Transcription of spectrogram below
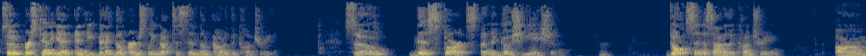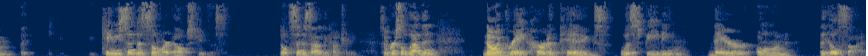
So verse ten again, and he begged them earnestly not to send them out of the country. So this starts a negotiation. Hmm. Don't send us out of the country. Um, can you send us somewhere else, Jesus? Don't send us out of the country. So verse 11, now a great herd of pigs was feeding there on the hillside.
